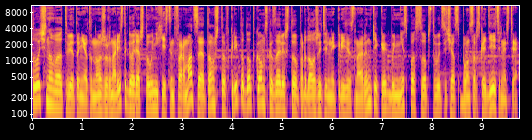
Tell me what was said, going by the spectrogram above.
Точного ответа нет, но журналисты говорят, что у них есть информация о том, что в Crypto.com сказали, что продолжительный кризис на рынке как бы не способствует сейчас спонсорской деятельности.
